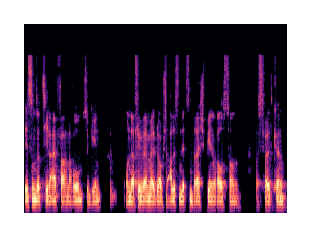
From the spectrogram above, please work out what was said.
Ist unser Ziel einfach nach oben zu gehen. Und dafür werden wir, glaube ich, alles in den letzten drei Spielen raushauen, was wir halt können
